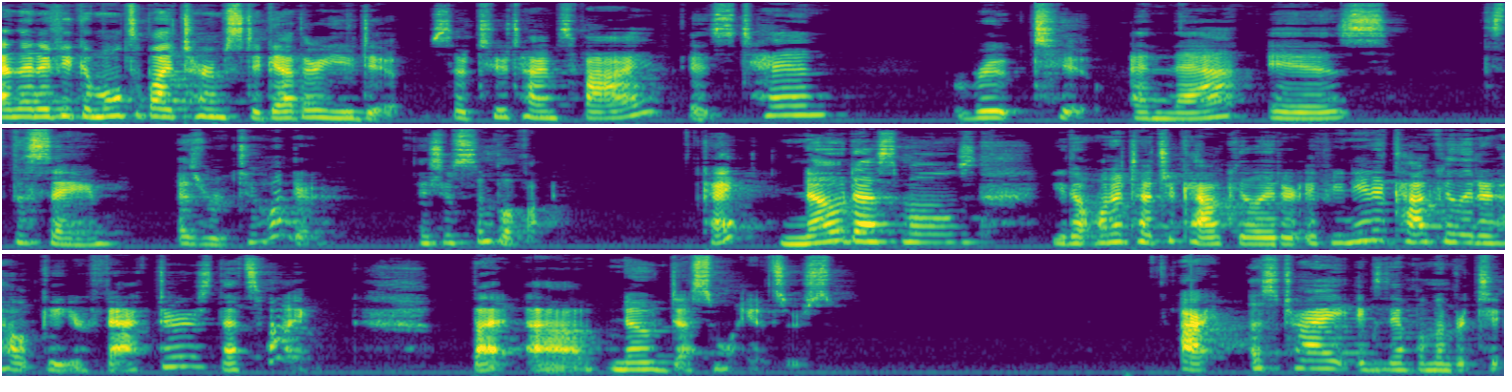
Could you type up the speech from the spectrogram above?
And then if you can multiply terms together, you do. So 2 times 5 is 10 root 2. And that is the same as root 200. It's just simplified. Okay, no decimals. You don't want to touch a calculator. If you need a calculator to help get your factors, that's fine. But uh, no decimal answers. All right, let's try example number two.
